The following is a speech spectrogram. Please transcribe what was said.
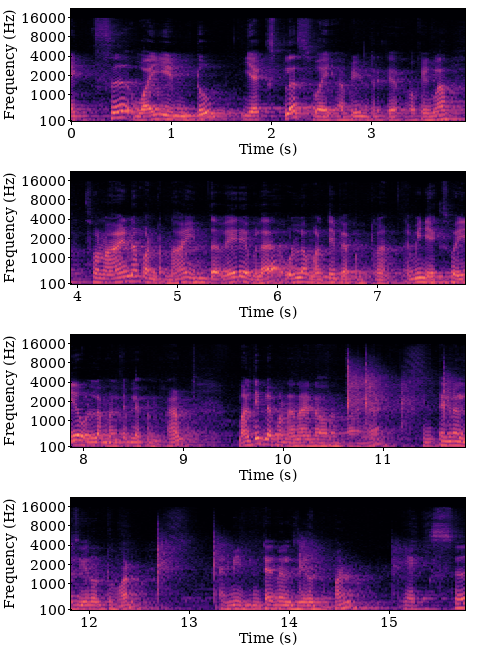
x y into x plus y அப்படின்ட்டு இருக்கு ஓகேங்களா ஸோ நான் என்ன பண்ணுறேன்னா இந்த வேரியபிளை உள்ளே மல்டிப்ளை பண்ணுறேன் ஐ மீன் எக்ஸ் ஒய்யை உள்ளே மல்டிப்ளை பண்ணுறேன் மல்டிப்ளை பண்ணனா என்ன வரும்னு பாருங்கள் integral zero to one I mean integral zero to one x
